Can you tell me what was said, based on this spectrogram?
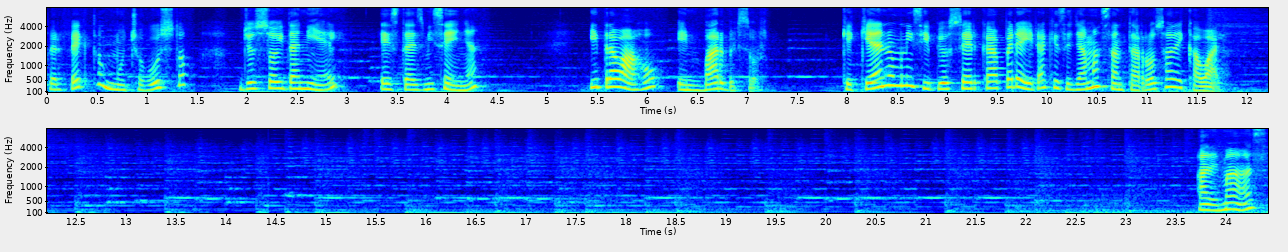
Perfecto, mucho gusto. Yo soy Daniel, esta es mi seña y trabajo en Barbersor, que queda en un municipio cerca de Pereira que se llama Santa Rosa de Cabal. Además,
